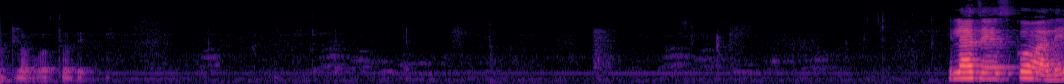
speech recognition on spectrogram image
అట్లా పోతుంది. ఇలా చేసుకోవాలి.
